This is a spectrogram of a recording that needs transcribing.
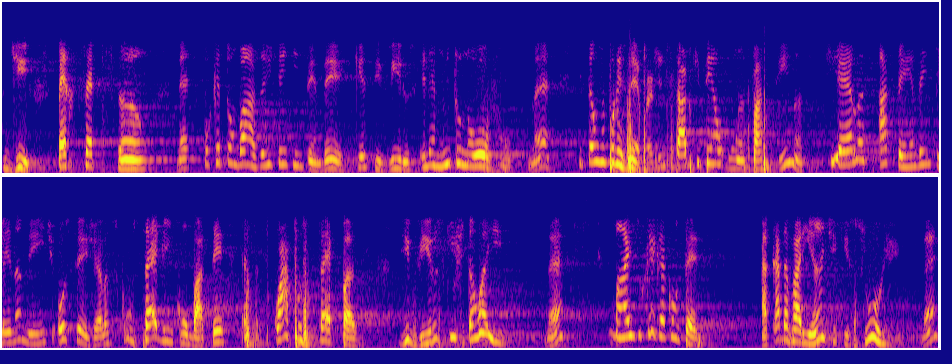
de percepção, né? Porque Tom Barros, a gente tem que entender que esse vírus ele é muito novo, né? Então, por exemplo, a gente sabe que tem algumas vacinas que elas atendem plenamente, ou seja, elas conseguem combater essas quatro cepas de vírus que estão aí, né? Mas o que que acontece? A cada variante que surge, né?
